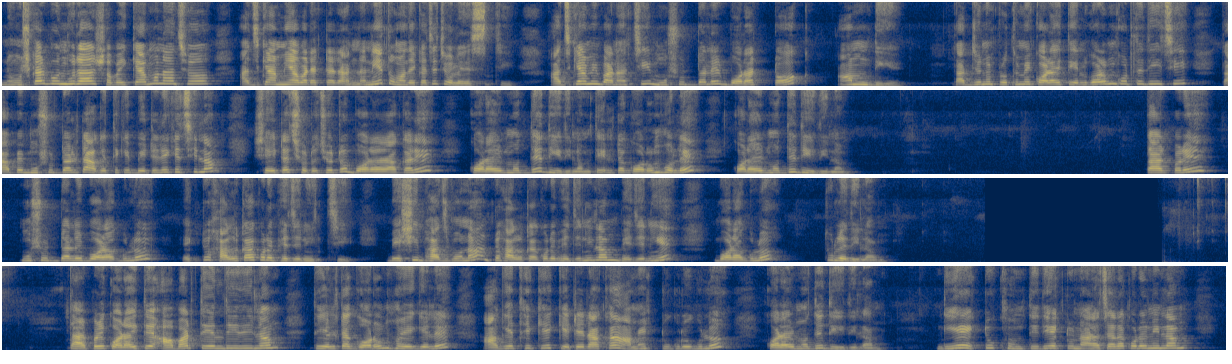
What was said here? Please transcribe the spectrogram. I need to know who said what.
Speaker 1: নমস্কার বন্ধুরা, সবাই কেমন আছো? আজকে আমি আবার একটা রান্না নিয়ে তোমাদের কাছে চলে এসেছি। আজকে আমি বানাচ্ছি মুসুর ডালের বড়ার টক আম দিয়ে। তার জন্য প্রথমে কড়াই তেল গরম করতে দিয়েছি, তারপরে মুসুর ডালটা আগে থেকে বেটে রেখেছিলাম, সেইটা ছোট ছোট বড়ার আকারে কড়াইয়ের মধ্যে দিয়ে দিলাম। তেলটা গরম হলে কড়াইয়ের মধ্যে দিয়ে দিলাম। তারপরে মুসুর ডালের বড়াগুলো একটু হালকা করে ভেজে নিচ্ছি। বেশি ভাজবো না, একটু হালকা করে ভেজে নিলাম, ভেজে নিয়ে বড়াগুলো তুলে দিলাম। তারপরে কড়াইতে আবার তেল দিয়ে দিলাম। তেলটা গরম হয়ে গেলে আগে থেকে কেটে রাখা আমের টুকরোগুলো কড়াইয়ের মধ্যে দিয়ে দিলাম। দিয়ে একটু খুন্তি দিয়ে একটু নাড়াচাড়া করে নিলাম।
